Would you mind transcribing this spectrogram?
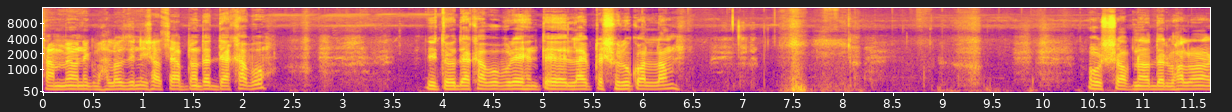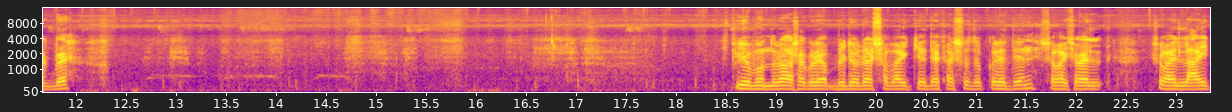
সামনে অনেক ভালো জিনিস আছে, আপনাদের দেখাবো। দ্বিতীয় দেখাবো বলে হেনতে লাইভটা শুরু করলাম। অবশ্য আপনাদের ভালো লাগবে। প্রিয় বন্ধুরা, আশা করি ভিডিওটা সবাইকে দেখার সুযোগ করে দেন। সবাই সবাই সবাই লাইক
